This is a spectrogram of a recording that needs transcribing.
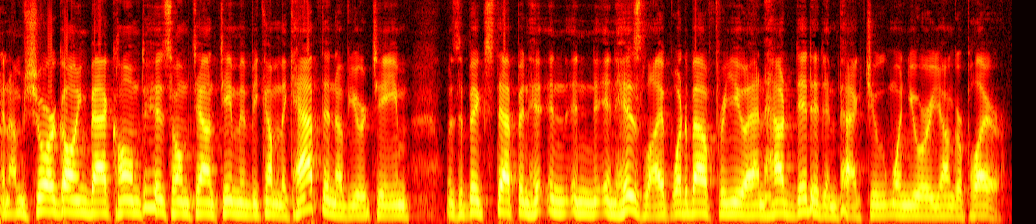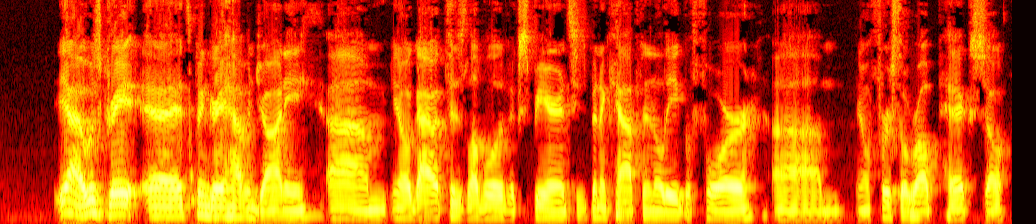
and I'm sure going back home to his hometown team and becoming the captain of your team was a big step in, in, in, in his life. What about for you? And how did it impact you when you were a younger player? Yeah, it was great. Uh, it's been great having Johnny. Um, you know, a guy with his level of experience. He's been a captain in the league before. Um, you know, first overall pick. So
